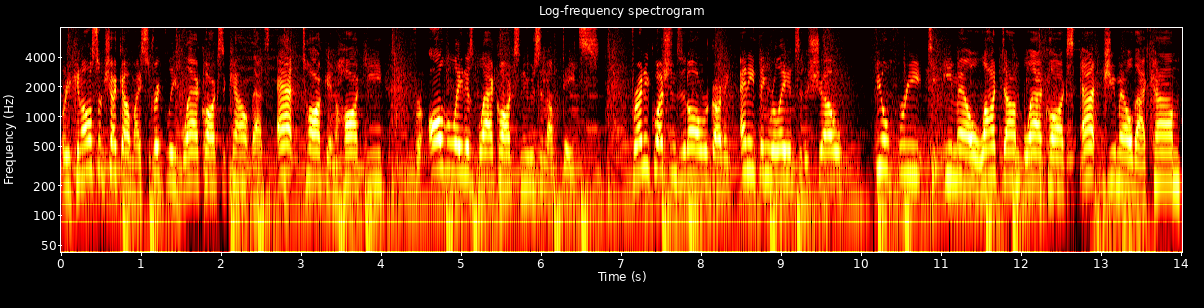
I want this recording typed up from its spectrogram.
or you can also check out my Strictly Blackhawks account, that's at Talkin' Hockey, for all the latest Blackhawks news and updates. For any questions at all regarding anything related to the show, feel free to email lockdownblackhawks at gmail.com.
